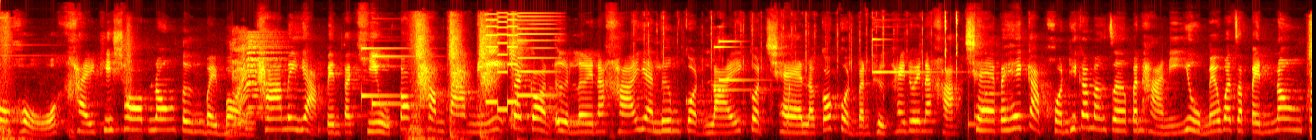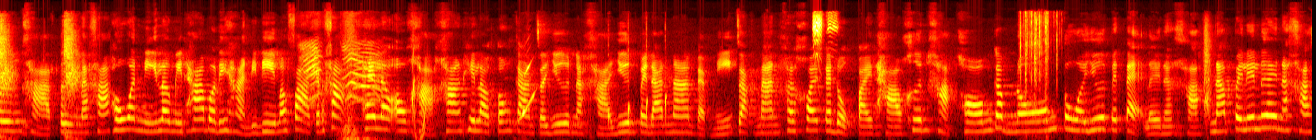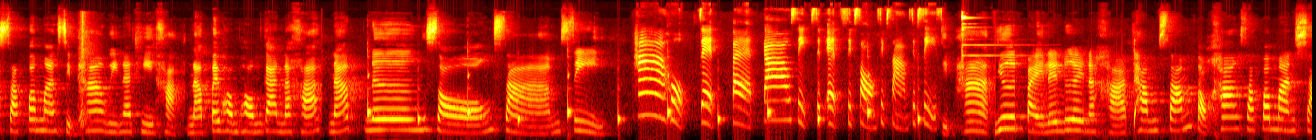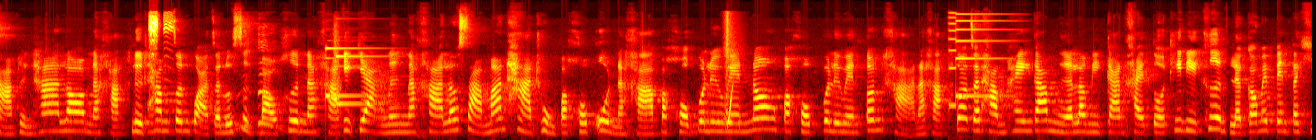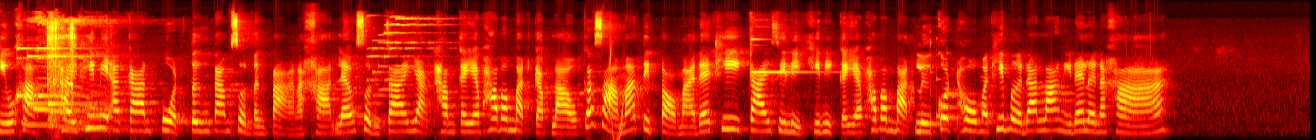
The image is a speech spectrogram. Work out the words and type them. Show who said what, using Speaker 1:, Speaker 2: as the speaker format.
Speaker 1: โอ้โห ใครที่ชอบน่องตึงบ่อยๆ ถ้าไม่อยากเป็นตะคิวต้องทำตามนี้ แต่ก่อนอื่นเลยนะคะ อย่าลืมกดไลค์ กดแชร์ แล้วก็กดบันทึกให้ด้วยนะคะ แชร์ไปให้กับคนที่กำลังเจอปัญหานี้อยู่ ไม่ว่าจะเป็นน่องตึงขาตึงนะคะ เพราะวันนี้เรามีท่าบริหารดีๆ มาฝากกันค่ะ ให้เราเอาขาข้างที่เราต้องการจะยืดนะคะ ยื่นไปด้านหน้าแบบนี้ จากนั้นค่อยๆ กระดกปลายเท้าขึ้นค่ะ พร้อมกับโน้มตัวยืดไปแตะเลยนะคะ นับไปเรื่อยๆนะคะ สักประมาณ 15 วินาทีค่ะ นับไปพร้อม ๆ กันนะคะ นับ1 2 3 4 15ยืดไปเรื่อยๆนะคะทำซ้ำต่อข้างสักประมาณ 3-5 รอบนะคะ หรือทำจนกว่าจะรู้สึกเบาขึ้นนะคะ อีกอย่างหนึ่งนะคะ เราสามารถหาถุงประคบอุ่นนะคะ ประคบบริเวณน่องประคบบริเวณต้นขานะคะ ก็จะทำให้กล้ามเนื้อเรามีการคลายตัวที่ดีขึ้น แล้วก็ไม่เป็นตะคิวค่ะ ใครที่มีอาการปวดตึงตามส่วนต่างๆนะคะ แล้วสนใจอยากทำกายภาพบำบัดกับเรา ก็สามารถติดต่อมาได้ที่กายสิริคลินิกกายภาพบำบัด หรือกดโทรมาที่เบอร์ด้านล่างนี้ได้เลยนะคะ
